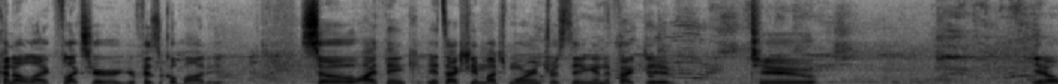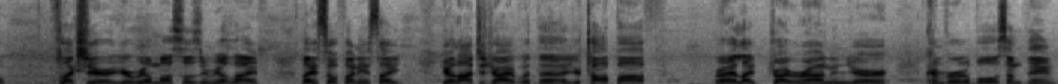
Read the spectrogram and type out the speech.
kind of like flex your, your physical body. So I think it's actually much more interesting and effective to, you know, flex your, your real muscles in real life like it's so funny it's like you're allowed to drive with uh, your top off right? Like drive around in your convertible or something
